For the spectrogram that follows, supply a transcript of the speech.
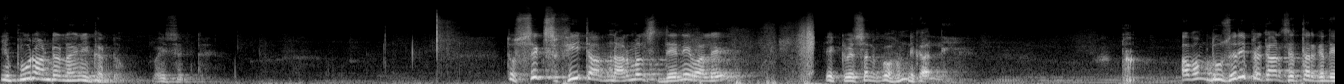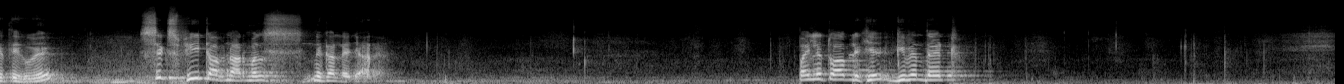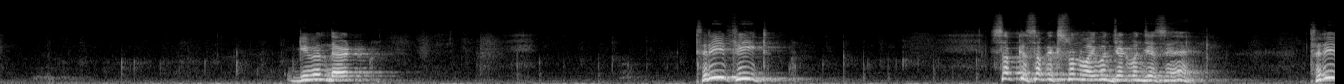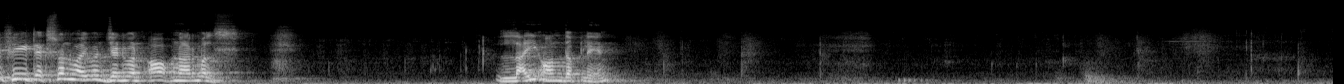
ये पूरा अंडरलाइन ही कर दो, वही सकते तो सिक्स फीट ऑफ़ नॉर्मल्स देने वाले इक्वेशन को हम निकाल लें अब हम दूसरी प्रकार से तर्क देते हुए सिक्स फीट ऑफ़ नॉर्मल्स निकालने जा रहे हैं। पहले तो आप लिखिए given that given that three feet सब के सब x one y one z one जैसे हैं। Three feet x one y one z one of normals lie on the plane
